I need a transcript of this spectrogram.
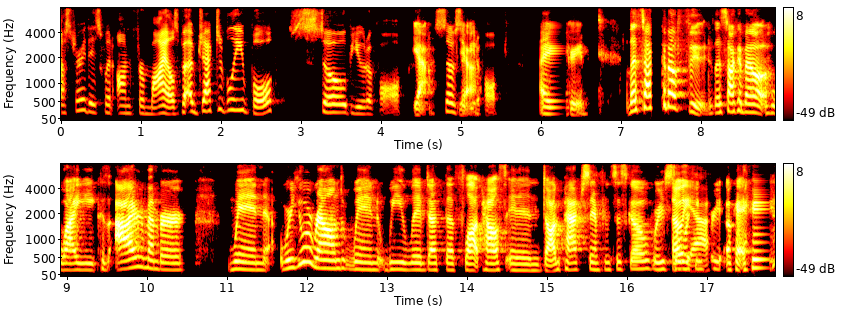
Australia, this went on for miles, but objectively, both so beautiful. Yeah. So, so yeah. beautiful. I agree. Let's talk about food. Let's talk about Hawaii because I remember when were you around when we lived at the flop house in Dogpatch, San Francisco? Were you still oh, working yeah. for you? Okay.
